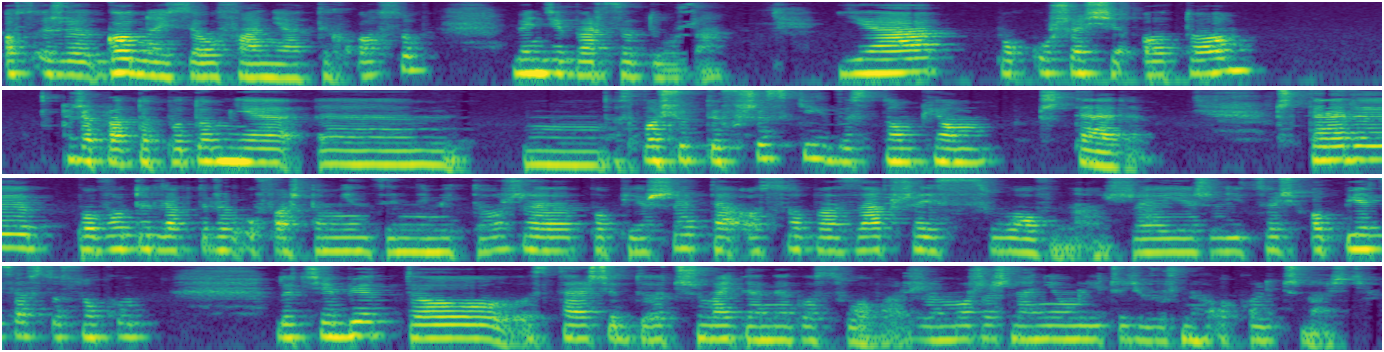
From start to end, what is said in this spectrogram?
os- że godność zaufania tych osób będzie bardzo duża. Ja pokuszę się o to, że prawdopodobnie spośród tych wszystkich wystąpią cztery. Cztery powody, dla których ufasz, to między innymi to, że po pierwsze ta osoba zawsze jest słowna, że jeżeli coś obieca w stosunku do ciebie, to stara się dotrzymać danego słowa, że możesz na nią liczyć w różnych okolicznościach.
